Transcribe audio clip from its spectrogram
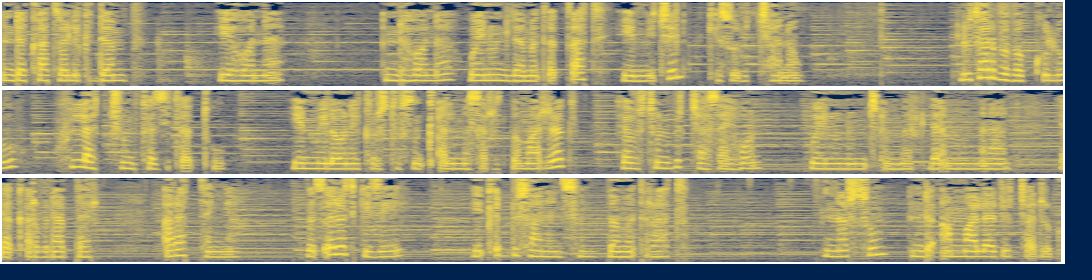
እንደ ካቶሊክ ደንብ የሆነ እንደሆነ ወይኑን ለመጠጣት የሚችል ቄሱ ብቻ ነው። ሉተር በበኩሉ ሁላችሁም ከዚህ ጠጡ የሚለውን የክርስቶስን ቃል መሰረት በማድረግ ህብስቱን ብቻ ሳይሆን ወይኑንም ጭምር ለምእመናን ያቀርብ ነበር። አራተኛ በጸሎት ጊዜ የቅዱሳንን ስም በመጥራት እነርሱም እንደ አማላጆች አድርጎ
